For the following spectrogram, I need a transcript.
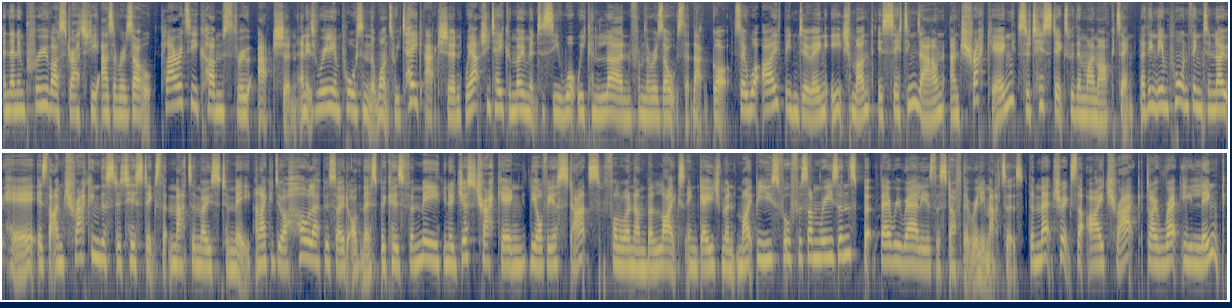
and then improve our strategy as a result. Clarity comes through action, and it's really important that once we take action, we actually take a moment to see what we can learn from the results that that got. So, what I've been doing each month is sitting down and tracking statistics within my marketing. I think the important thing to note here is that I'm tracking the statistics that matter most to me, and I could do a whole episode episode on this because for me, you know, just tracking the obvious stats, follower number, likes, engagement might be useful for some reasons, but very rarely is the stuff that really matters. The metrics that I track directly link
